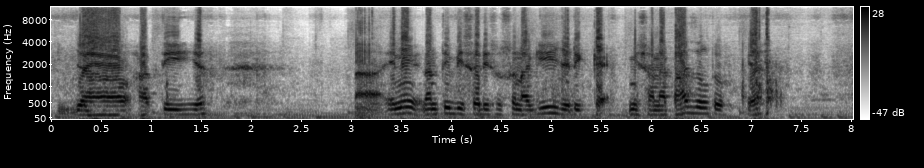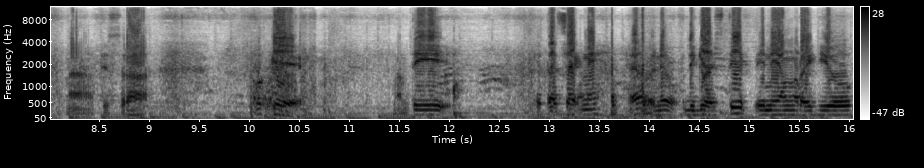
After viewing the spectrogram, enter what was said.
Ginjal hati ya. Nah ini nanti bisa disusun lagi jadi kayak misalnya puzzle tuh ya. Nah viscera oke. Nanti kita cek nih ya. Ini digestif ini yang regio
